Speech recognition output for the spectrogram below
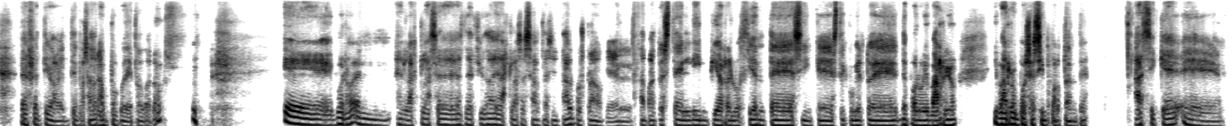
Efectivamente, pues habrá un poco de todo, ¿no? Eh, bueno, en, las clases de ciudad y las clases altas y tal, pues claro, que el zapato esté limpio, reluciente, sin que esté cubierto de, polvo y barrio y barro, pues es importante. Así que eh,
